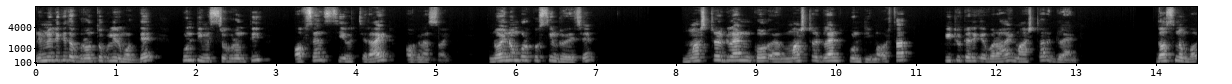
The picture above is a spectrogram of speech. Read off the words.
নিম্নলিখিত গ্রন্থগুলির মধ্যে কোনটি মিশ্র গ্রন্থি? অপশন সি হচ্ছে রাইট অগ্নাশয়। নয় নম্বর কোশ্চিন রয়েছে, মাস্টার গ্ল্যান্ড মাস্টার গ্ল্যান্ড কোনটি? অর্থাৎ পিটুটারিকে বলা হয় মাস্টার গ্ল্যান্ড দশ নম্বর,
